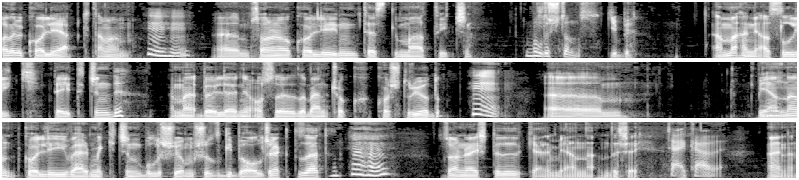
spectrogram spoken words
Bana bir kolye yaptı tamam mı? E, sonra o kolyenin teslimatı için. Buluştunuz. gibi. Ama hani asıl ilk date içindi. Ama böyle hani o sırada ben çok koşturuyordum. Eee, bir yandan kolyeyi vermek için buluşuyormuşuz gibi olacaktı zaten. Sonra işte dedik yani bir yandan da şey. Çay kahve. Aynen.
